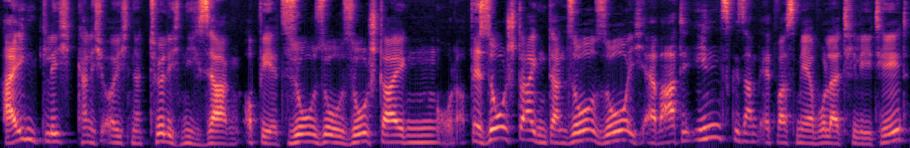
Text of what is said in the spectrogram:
eigentlich kann ich euch natürlich nicht sagen, ob wir jetzt so, so, so steigen oder ob wir so steigen, dann so, so. Ich erwarte insgesamt etwas mehr Volatilität.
